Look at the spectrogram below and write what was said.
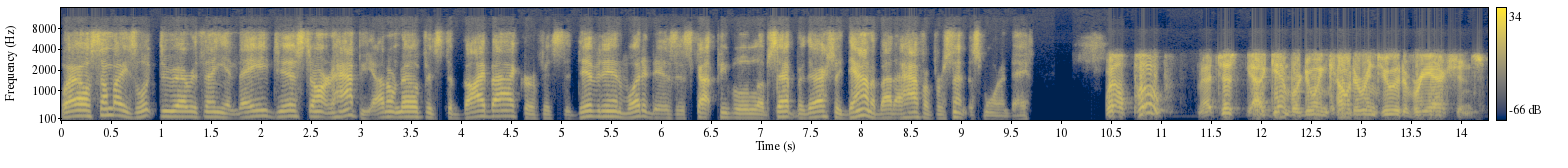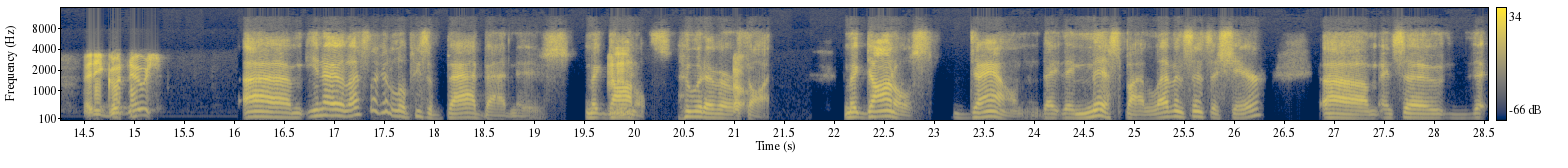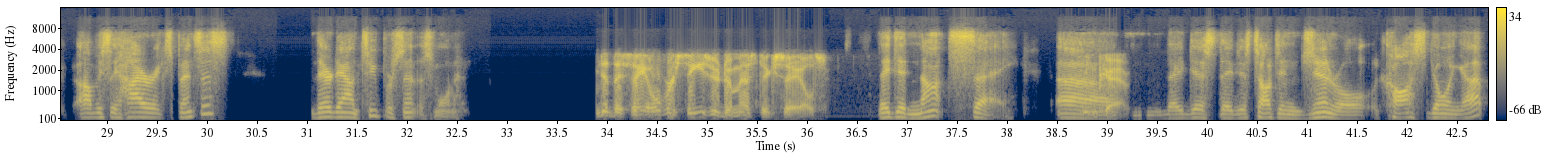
well, somebody's looked through everything and they just aren't happy. I don't know if it's the buyback or if it's the dividend, what it is. It's got people a little upset, but they're actually down about a half a percent this morning, Dave. Well, poop. That's just, again, we're doing counterintuitive reactions. Any good news? Um, you know, let's look at a little piece of bad, bad news. McDonald's. Who would have ever oh. thought? McDonald's down. They they missed by 11 cents a share. Um, and so the, obviously higher expenses, they're down 2% this morning. Did they say overseas or domestic sales? They did not say. Uh, okay. They just they just talked in general costs going up,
